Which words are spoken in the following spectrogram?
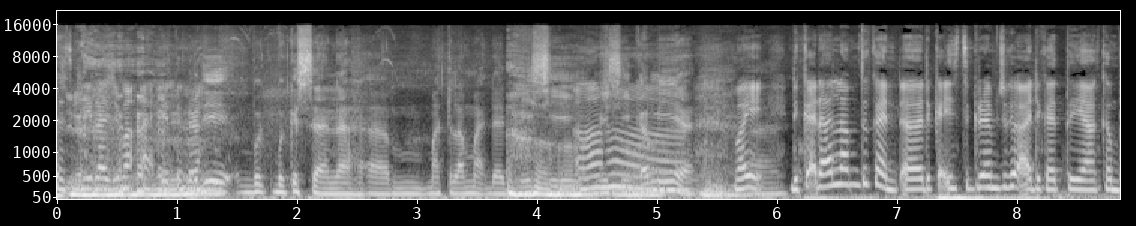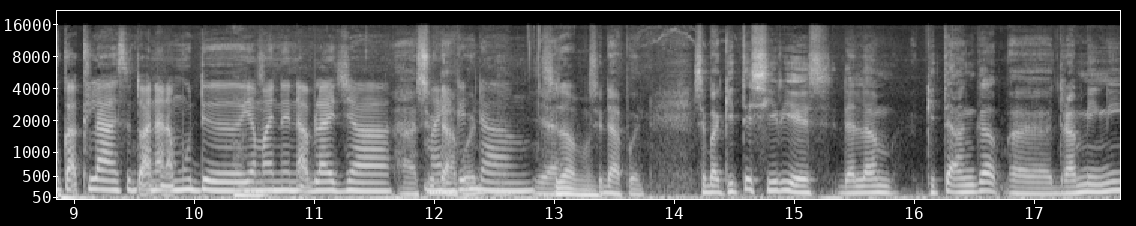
Tazkirah Jumaat kata orang. Jadi ber, berkesan lah um, matlamat dan misi misi kami ya. Baik, dekat dalam tu kan uh, dekat Instagram juga ada kata yang akan buka kelas untuk anak-anak muda yang mana nak belajar Uh, main pun. gendang. Ya, Sudah pun. Sudah pun. Sebab kita serius dalam kita anggap uh, drumming ni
